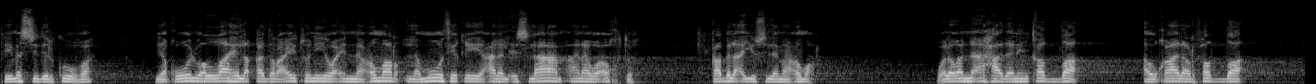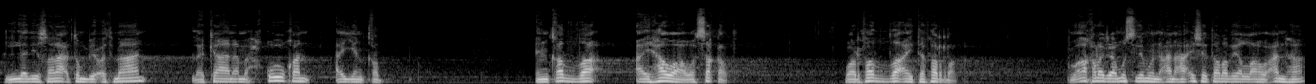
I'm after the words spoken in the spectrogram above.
في مسجد الكوفة يقول والله لقد رأيتني وإن عمر لموثقي على الإسلام أنا وأخته قبل أن يسلم عمر. ولو أن أحدا انقض أو قال ارفض للذي صنعتم بعثمان لكان محقوقا ان ينقض انقض أي هوى وسقط وارفض أي تفرق. وأخرج مسلم عن عائشة رضي الله عنها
